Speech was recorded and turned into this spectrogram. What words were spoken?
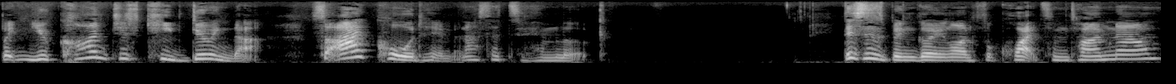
But you can't just keep doing that. So I called him and I said to him, look, this has been going on for quite some time now.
